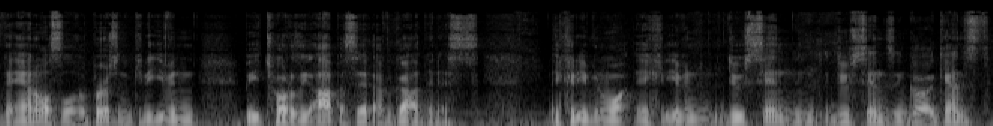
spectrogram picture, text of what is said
the animal soul of a person could even be totally opposite of godliness. It could even it could even do sin and do sins and go against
